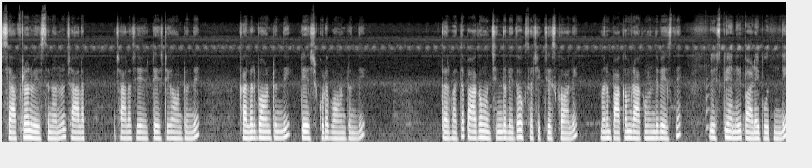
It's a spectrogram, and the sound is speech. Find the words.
సాఫ్రాన్ వేస్తున్నాను. చాలా చాలా టేస్టీగా ఉంటుంది. కలర్ బాగుంటుంది టేస్ట్ కూడా బాగుంటుంది. తర్వాత పాకం వచ్చిందో లేదో ఒకసారి చెక్ చేసుకోవాలి. మనం పాకం రాకముందు వేస్తే రెసిపీ అనేది పాడైపోతుంది.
